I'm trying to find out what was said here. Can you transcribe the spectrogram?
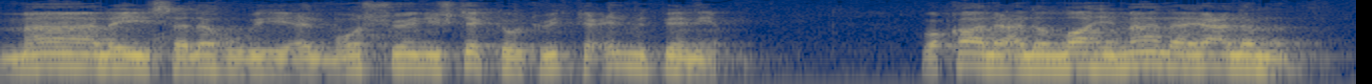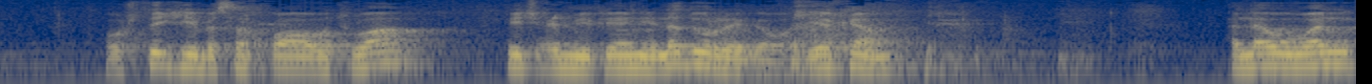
ما ليس له به علم. والشوين يشتك وتويد كعلم البينية وقال على الله ما لا يعلم. واشتكي بس الخوا وتوا هيك علمي بيني لدر يا كم؟ الأول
